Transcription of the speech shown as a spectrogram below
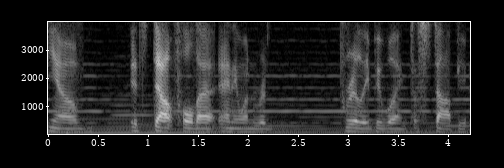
you know, it's doubtful that anyone would really be willing to stop you.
